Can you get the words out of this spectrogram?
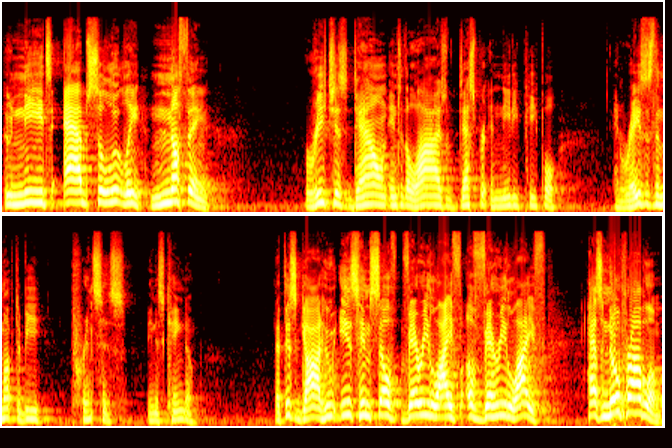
who needs absolutely nothing, reaches down into the lives of desperate and needy people and raises them up to be princes in his kingdom. That this God, who is himself very life of very life, has no problem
